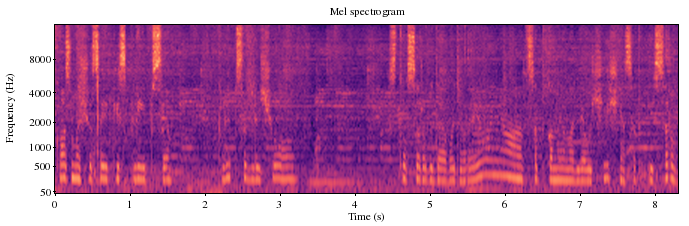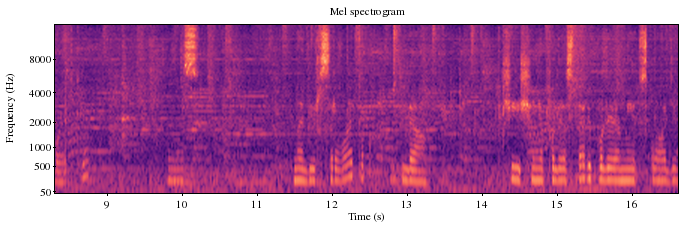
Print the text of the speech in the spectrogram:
Вказано, що це якісь кліпси. Кліпси для чого? 149 гривень. Це тканина для очищення, це такі серветки. Ось. Набір серветок для очищення поліестер і поліамід в складі.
